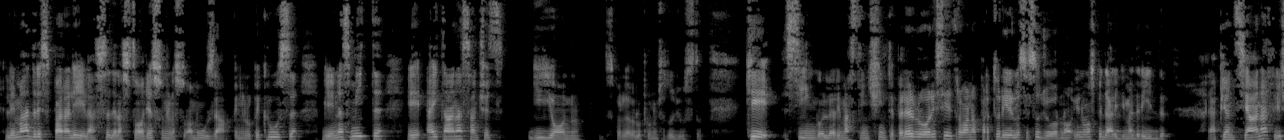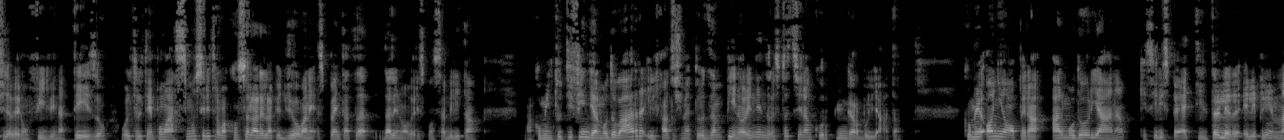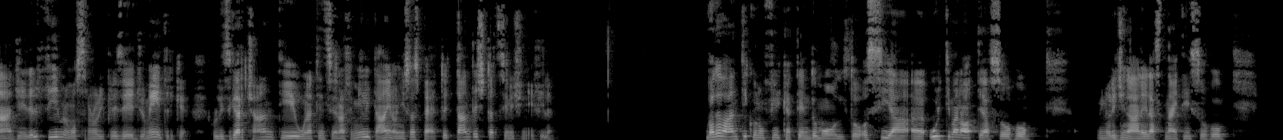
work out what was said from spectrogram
Le madres paralelas della storia sono la sua musa Penelope Cruz, Milena Smith e Aitana Sanchez Guillon, spero di averlo pronunciato giusto, che, single rimaste incinte per errore, si ritrovano a partorire lo stesso giorno in un ospedale di Madrid. La più anziana, felice di avere un figlio inatteso, oltre il tempo massimo, si ritrova a consolare la più giovane, spaventata dalle nuove responsabilità. Ma come in tutti i film di Almodovar, il fatto ci mette lo zampino, rendendo la situazione ancora più ingarbugliata. Come ogni opera almodoriana che si rispetti, il trailer e le prime immagini del film mostrano riprese geometriche, con sgarcianti, un'attenzione alla femminilità in ogni suo aspetto e tante citazioni cinefile. Vado avanti con un film che attendo molto, ossia uh, Ultima notte a Soho, in originale Last Night in Soho.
